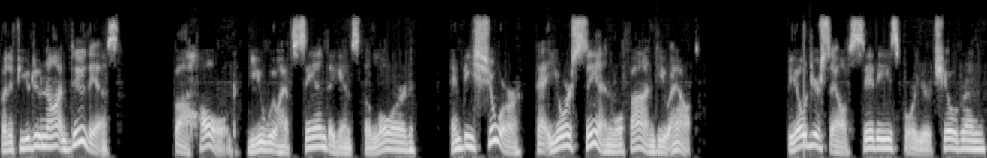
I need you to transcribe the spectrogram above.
But if you do not do this, behold, you will have sinned against the Lord, and be sure that your sin will find you out. Build yourselves cities for your children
